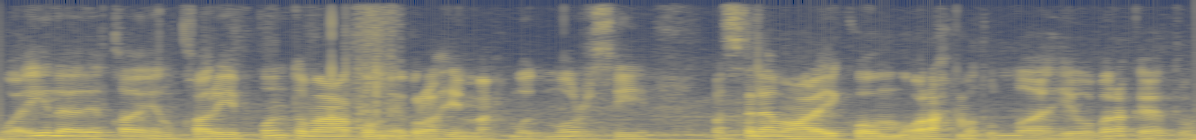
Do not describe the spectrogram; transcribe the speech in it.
وإلى لقاء قريب. كنت معكم إبراهيم محمود مرسي. والسلام عليكم ورحمة الله وبركاته.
